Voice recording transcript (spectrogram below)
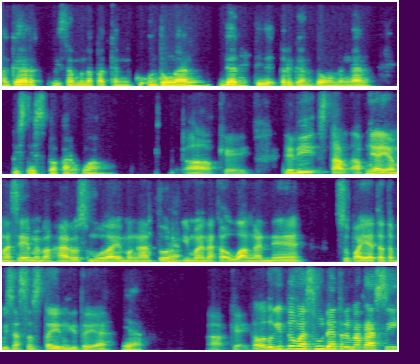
agar bisa mendapatkan keuntungan dan tidak tergantung dengan bisnis bakar uang. Oke, jadi startupnya ya Mas ya memang harus mulai mengatur Ya, gimana keuangannya supaya tetap bisa sustain gitu ya. ya, Oke, kalau begitu Mas Huda terima kasih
